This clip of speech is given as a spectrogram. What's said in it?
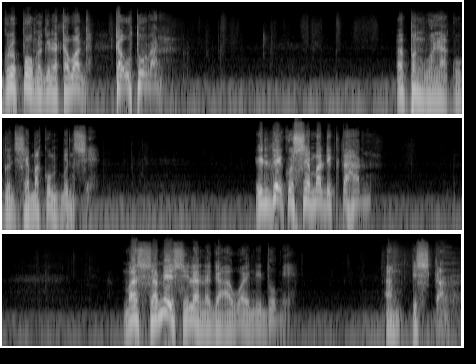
grupo nga ginatawag kauturan. Apang wala ko gud siya makumbinse. Hindi ko siya madiktahan. Masami sila nag-aaway ni Dumi. Ang piskal.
